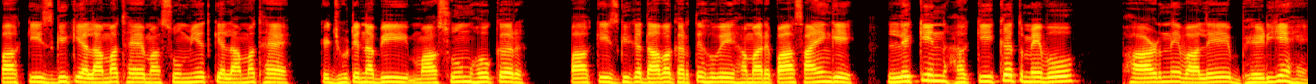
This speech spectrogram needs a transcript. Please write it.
پاکیزگی کی علامت ہے، معصومیت کی علامت ہے کہ جھوٹے نبی معصوم ہو کر پاکیزگی کا دعویٰ کرتے ہوئے ہمارے پاس آئیں گے۔ لیکن حقیقت میں وہ پھاڑنے والے بھیڑیے ہیں،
